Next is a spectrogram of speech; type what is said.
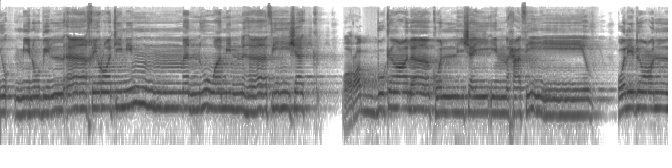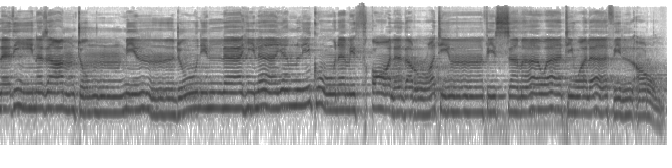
يؤمن بالآخرة ممن هو منها في شك وربك على كل شيء حفيظ قل ادعوا الذين زعمتم من دون الله لا يملكون مثقال ذرة في السماوات ولا في الأرض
